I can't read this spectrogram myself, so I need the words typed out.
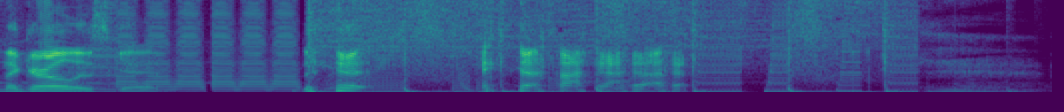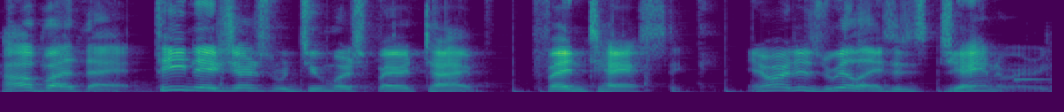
The girl is good. How about that? Teenagers with too much spare time. Fantastic. You know, I just realized it's January.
